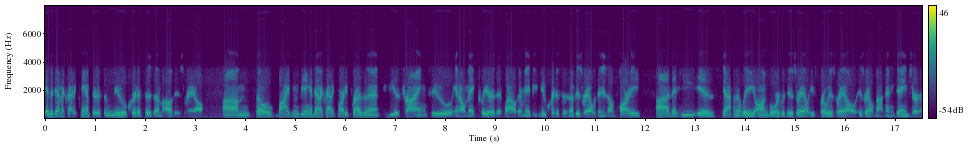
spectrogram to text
in the Democratic camp, there is some new criticism of Israel. Um, so Biden being a Democratic Party president, he is trying to, you know, make clear that while there may be new criticism of Israel within his own party, uh, that he is definitely on board with Israel. He's pro-Israel. Israel's not in any danger.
